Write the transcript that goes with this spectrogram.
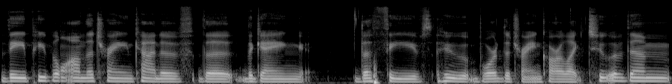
the people on the train, kind of the the gang, the thieves who board the train car. Like two of them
